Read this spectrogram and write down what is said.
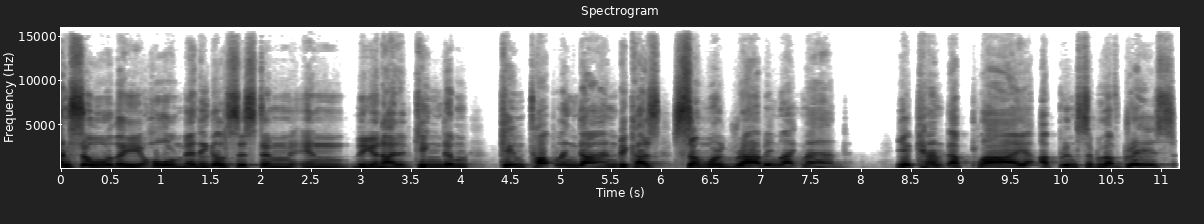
And so the whole medical system in the United Kingdom came toppling down because some were grabbing like mad. You can't apply a principle of grace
